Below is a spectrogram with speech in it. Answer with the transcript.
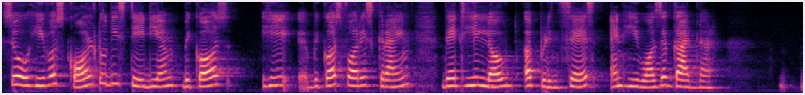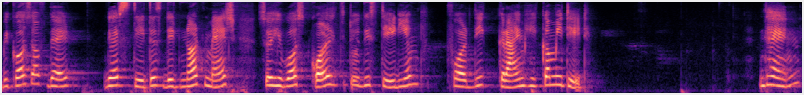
So he was called to the stadium because he because for his crime that he loved a princess and he was a gardener. Because of that their status did not match so he was called to the stadium for the crime he committed. Then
